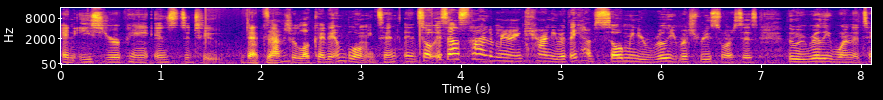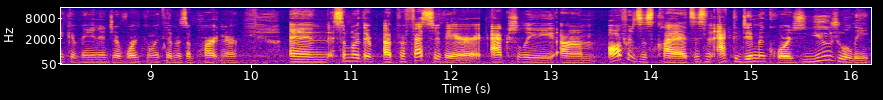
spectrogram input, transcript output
and East European Institute that's Okay. actually located in Bloomington. And so it's outside of Marion County, but they have so many really rich resources that we really want to take advantage of working with them as a partner. And some of their a professor there actually um, offers this class. It's an academic course usually,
